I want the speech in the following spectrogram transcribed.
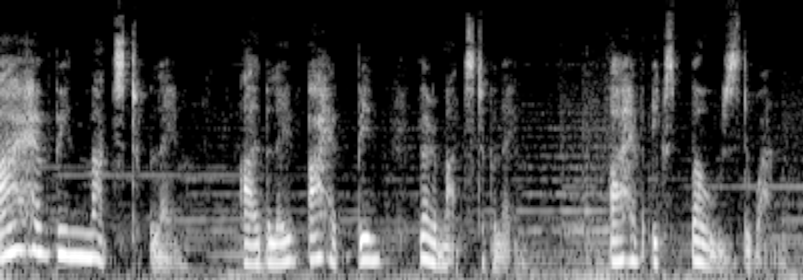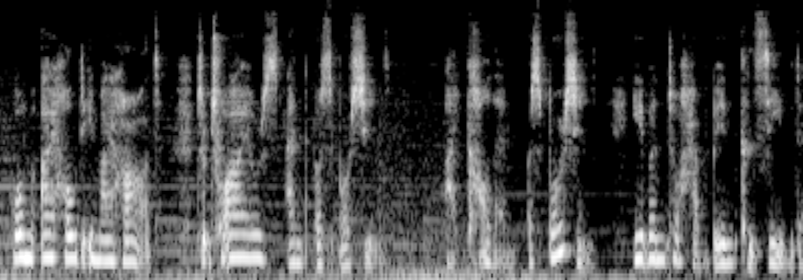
I have been much to blame. I believe I have been very much to blame. I have exposed one whom I hold in my heart to trials and aspersions. I call them aspersions, even to have been conceived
